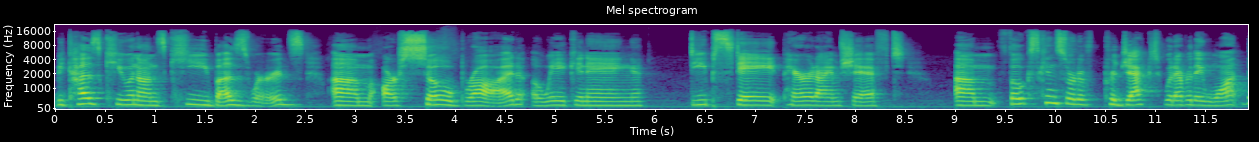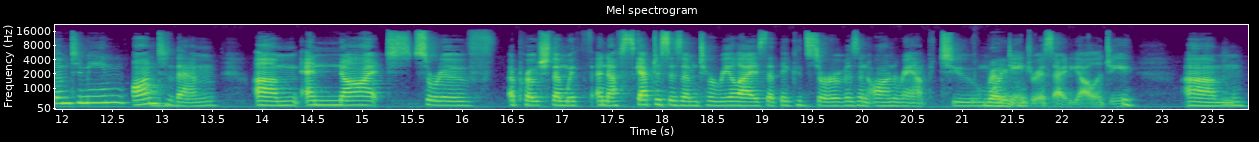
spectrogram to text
because QAnon's key buzzwords um, are so broad awakening, deep state, paradigm shift um, folks can sort of project whatever they want them to mean onto them um, and not sort of approach them with enough skepticism to realize that they could serve as an on ramp to more right. dangerous ideology. Um,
